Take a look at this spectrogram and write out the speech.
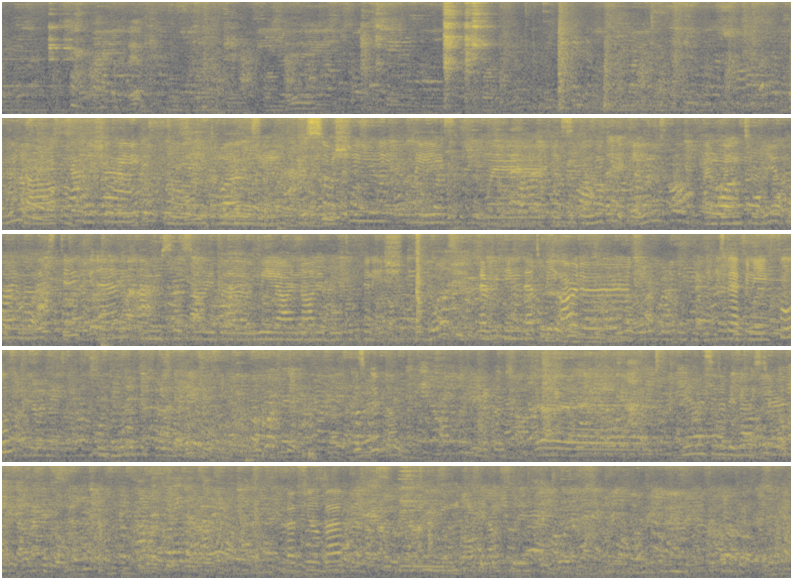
We are officially full. It was a sushi where it's you can. I'm going to reapply my lipstick and I'm so sorry but we are not able to finish everything that we ordered. Stephanie, full? It's good You want to see the disaster? I feel bad, but...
